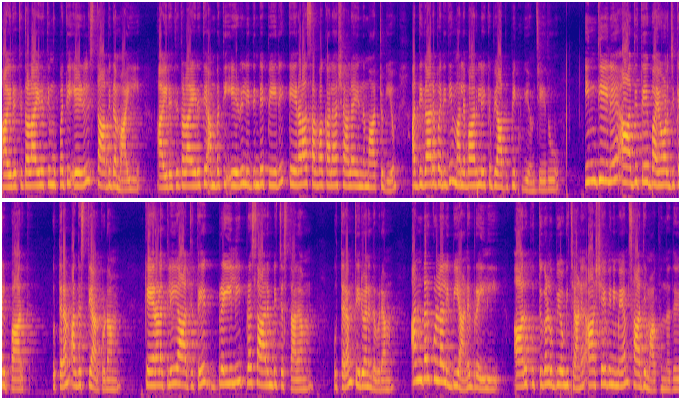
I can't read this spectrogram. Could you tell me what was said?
ആയിരത്തി തൊള്ളായിരത്തി മുപ്പത്തി ഏഴിൽ സ്ഥാപിതമായി. ആയിരത്തി തൊള്ളായിരത്തി അമ്പത്തി ഏഴിൽ ഇതിന്റെ പേര് കേരള സർവകലാശാല എന്ന് മാറ്റുകയും അധികാരപരിധി മലബാറിലേക്ക് വ്യാപിപ്പിക്കുകയും ചെയ്തു. ഇന്ത്യയിലെ ആദ്യത്തെ ബയോളജിക്കൽ പാർക്ക് ഉത്തരം അഗസ്ത്യാർകുടം. കേരളത്തിലെ ആദ്യത്തെ ബ്രെയിലി പ്രസ് ആരംഭിച്ച സ്ഥലം. ഉത്തരം തിരുവനന്തപുരം. അന്തർക്കുള്ള ലിപിയാണ് ബ്രെയിലി. ആറ് കുത്തുകൾ ഉപയോഗിച്ചാണ് ആശയവിനിമയം സാധ്യമാക്കുന്നത്.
